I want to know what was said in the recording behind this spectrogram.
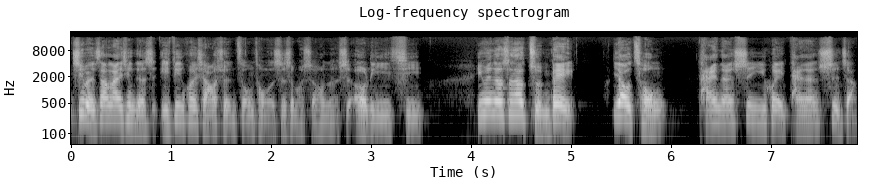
基本上赖清德是一定会想要选总统的，是什么时候呢？是二零一七，因为那时候他准备要从。台南市议会、台南市长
